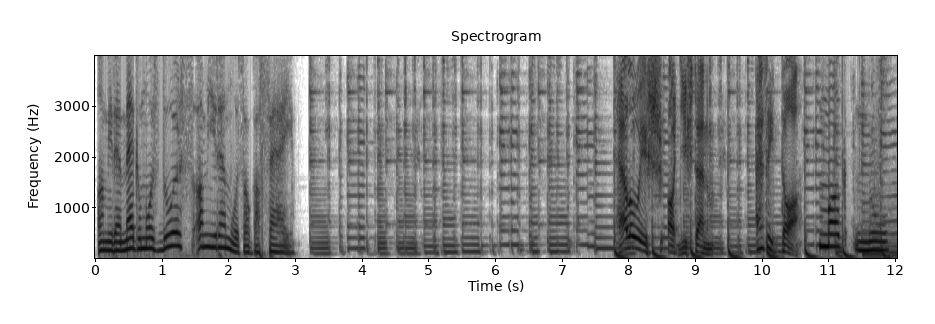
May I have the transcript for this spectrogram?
amire megmozdulsz, amire mozog a fej. Hello és adj Isten! Ez itt a Magnó.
